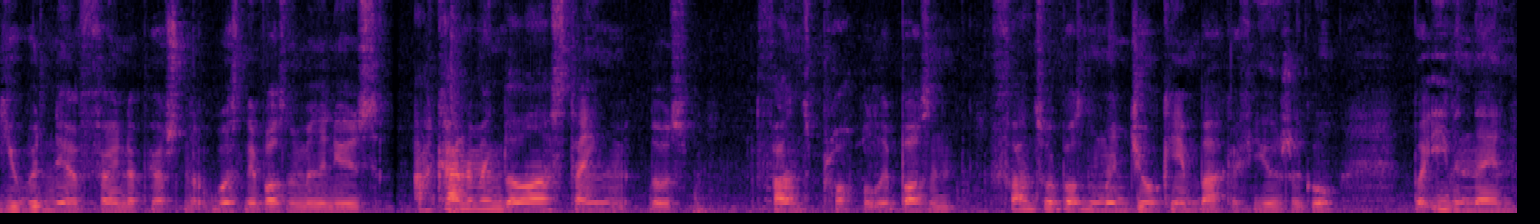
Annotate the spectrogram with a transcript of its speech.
you wouldn't have found a person that wasn't buzzing with the news. I can't remember the last time those fans properly buzzing. Fans were buzzing when Joe came back a few years ago, but even then,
